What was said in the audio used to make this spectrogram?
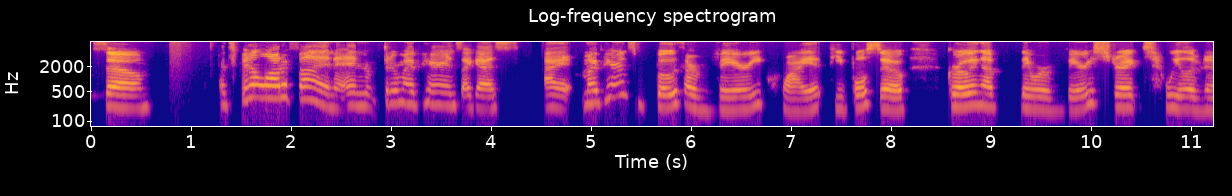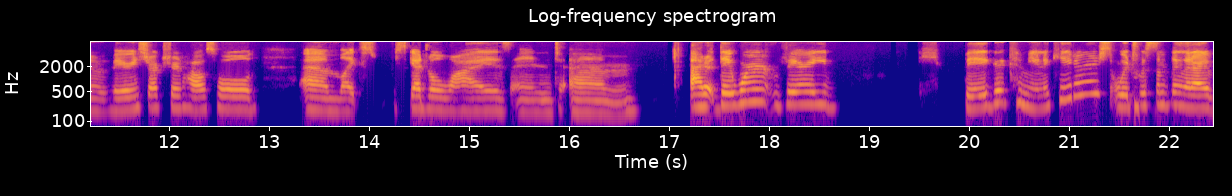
So it's been a lot of fun. And through my parents, I guess I, my parents both are very quiet people. So growing up they were very strict. We lived in a very structured household, um, like schedule wise, and um, I don't, they weren't very big communicators, which was something that I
